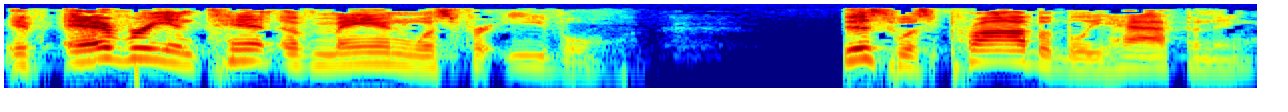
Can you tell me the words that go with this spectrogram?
If every intent of man was for evil, this was probably happening.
